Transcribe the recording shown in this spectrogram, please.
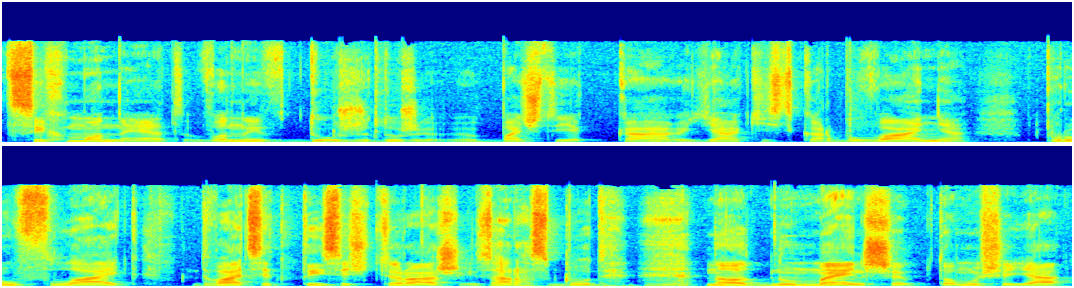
цих монет, вони дуже-дуже, бачите, яка якість карбування, proof like, 20 тисяч тираж, і зараз буде на одну менше, тому що я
